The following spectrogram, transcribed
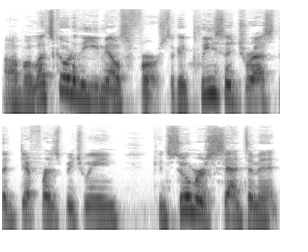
uh, but let's go to the emails first. Okay, please address the difference between consumer sentiment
